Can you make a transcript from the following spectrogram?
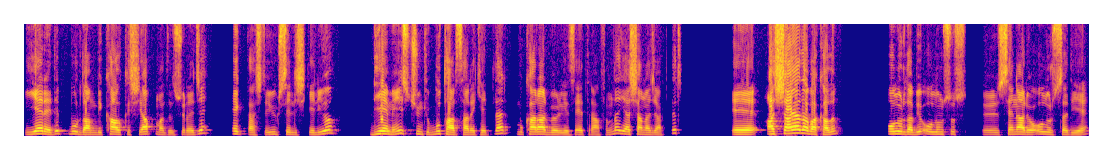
yer edip buradan bir kalkış yapmadığı sürece Ektaş'ta yükseliş geliyor diyemeyiz. Çünkü bu tarz hareketler bu karar bölgesi etrafında yaşanacaktır. E, aşağıya da bakalım. Olur da bir olumsuz e, senaryo olursa diye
